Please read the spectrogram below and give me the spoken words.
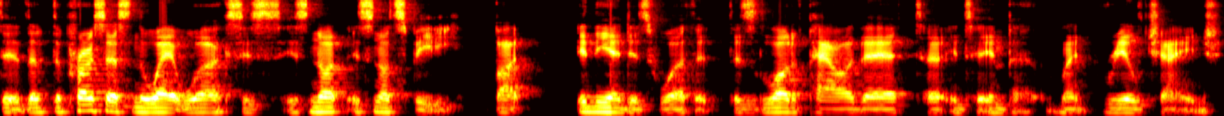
the, the, the process and the way it works is is not it's not speedy. But in the end, it's worth it. There's a lot of power there to, to implement real change.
